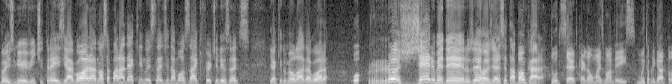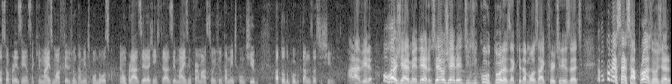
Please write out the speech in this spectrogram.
2023 e agora a nossa parada é aqui no estande da Mosaic Fertilizantes e aqui do meu lado agora o Rogério Medeiros. Ei, Rogério, você tá bom, cara? Tudo certo, Carlão. Mais uma vez, muito obrigado pela sua presença aqui mais uma feira juntamente conosco. É um prazer a gente trazer mais informações juntamente contigo para todo o público que está nos assistindo. Maravilha. O Rogério Medeiros é o gerente de culturas aqui da Mosaic Fertilizantes. Eu vou começar essa prosa, Rogério,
